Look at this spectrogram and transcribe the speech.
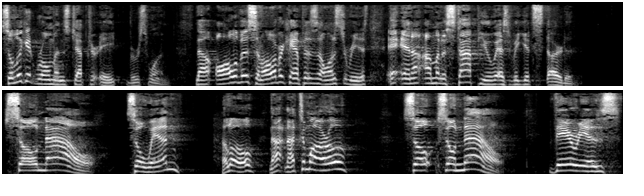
So look at Romans chapter 8, verse 1. Now, all of us and all of our campuses, I want us to read it. And I'm going to stop you as we get started. So now, so when? Hello? Not, not tomorrow. So, so now, there is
